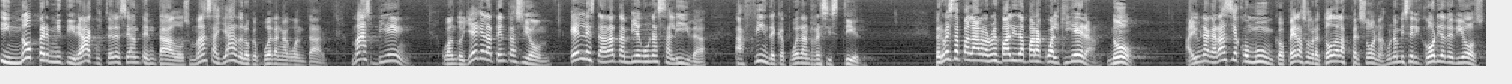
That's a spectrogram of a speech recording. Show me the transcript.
y no permitirá que ustedes sean tentados más allá de lo que puedan aguantar. Más bien, cuando llegue la tentación, Él les dará también una salida a fin de que puedan resistir. Pero esa palabra no es válida para cualquiera, no. Hay una gracia común que opera sobre todas las personas, una misericordia de Dios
